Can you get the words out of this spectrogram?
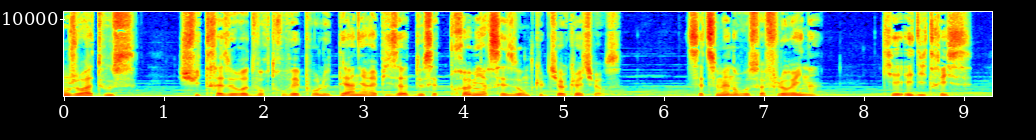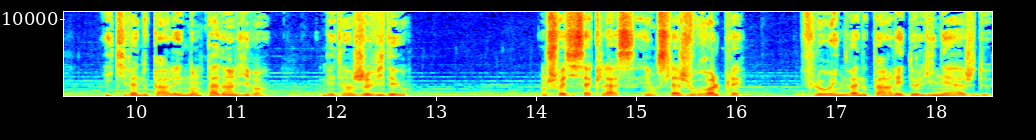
Bonjour à tous, je suis très heureux de vous retrouver pour le dernier épisode de cette première saison de Culture Creatures. Cette semaine, on reçoit Florine, qui est éditrice et qui va nous parler non pas d'un livre, mais d'un jeu vidéo. On choisit sa classe et on se la joue roleplay. Florine va nous parler de Linéage 2.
